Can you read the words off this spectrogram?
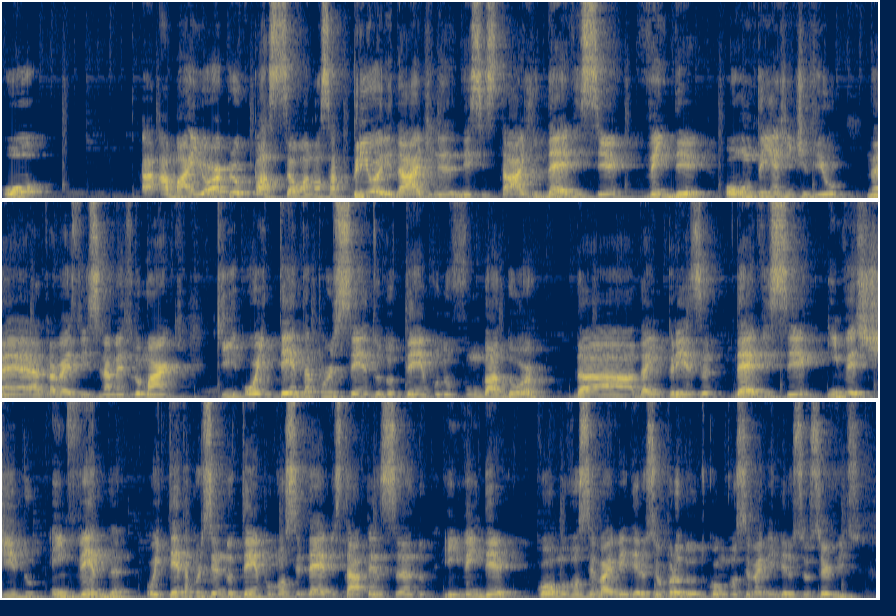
o, a, a maior preocupação, a nossa prioridade nesse estágio deve ser vender. Ontem a gente viu, né, através do ensinamento do Mark, que 80% do tempo do fundador da, da empresa deve ser investido em venda. 80% do tempo você deve estar pensando em vender. Como você vai vender o seu produto, como você vai vender o seu serviço.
